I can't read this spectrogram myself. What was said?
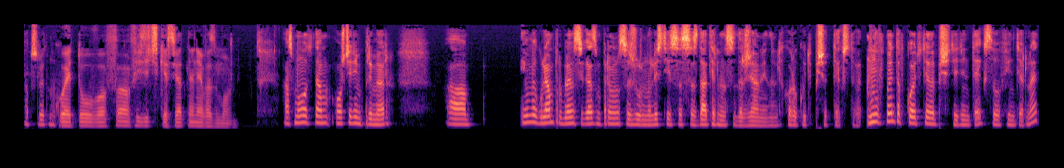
Абсолютно. Което в физическия свят не е невъзможно. Аз мога да дам още един пример. А, имаме голям проблем сега, например, с журналисти и с създатели на съдържание, нали, хора, които пишат текстове. Но в момента, в който те напишат един текст в интернет,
